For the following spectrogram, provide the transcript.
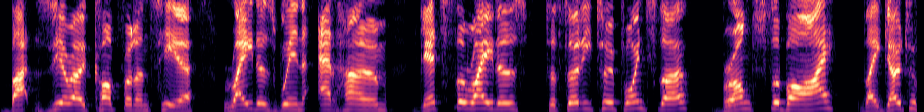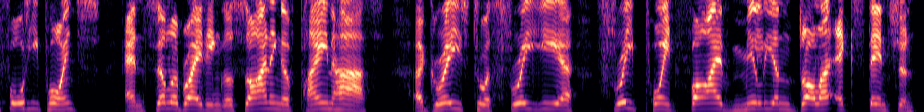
but zero confidence here. Raiders win at home, gets the Raiders to 32 points though. Broncos the bye, they go to 40 points, and celebrating the signing of Payne Haas agrees to a three year, $3.5 million extension.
